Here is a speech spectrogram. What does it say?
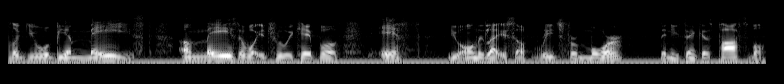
Look, you will be amazed, amazed at what you're truly capable of if you only let yourself reach for more than you think is possible.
